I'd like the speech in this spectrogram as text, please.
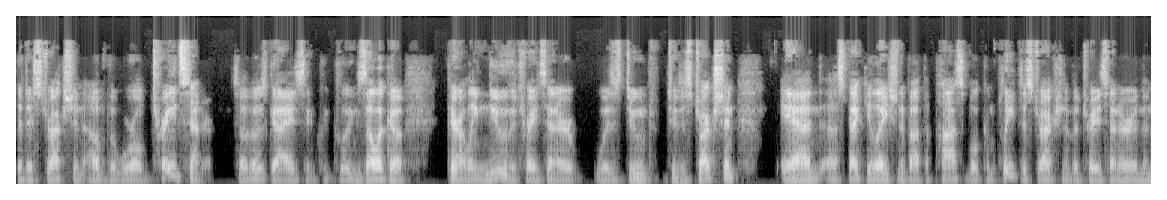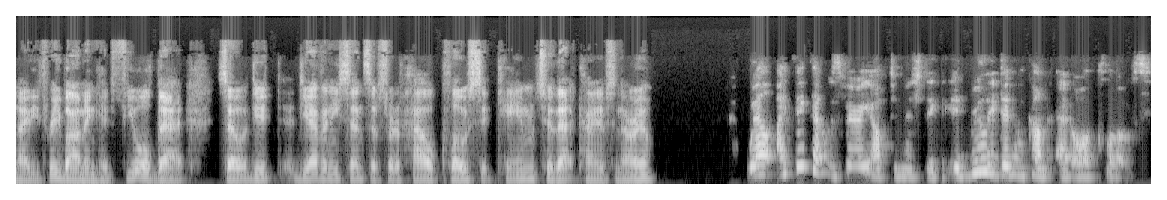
the destruction of the World Trade Center. So those guys, including Zelikow, apparently knew the Trade Center was doomed to destruction. And uh, speculation about the possible complete destruction of the Trade Center in the 93 bombing had fueled that. So, do you, do you have any sense of sort of how close it came to that kind of scenario? Well, I think that was very optimistic. It really didn't come at all close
